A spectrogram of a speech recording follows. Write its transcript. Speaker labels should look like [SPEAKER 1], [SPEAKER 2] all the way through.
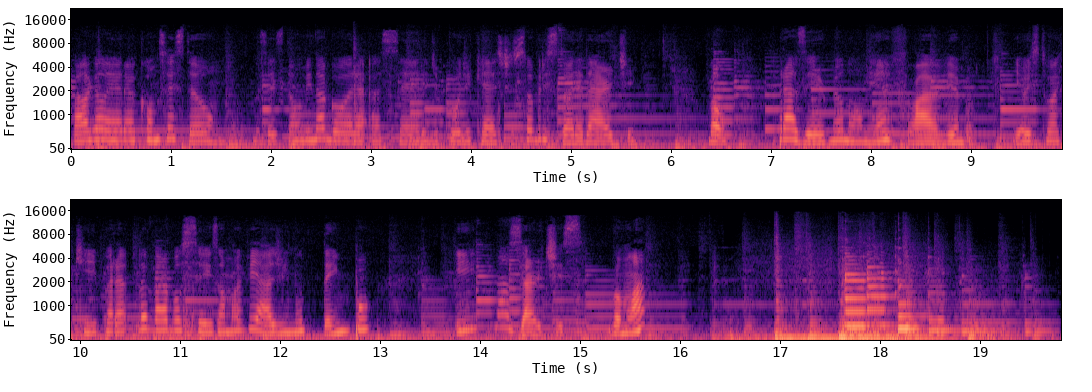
[SPEAKER 1] Fala galera, como vocês estão? Vocês estão ouvindo agora a série de podcasts sobre história da arte. Bom, prazer, meu nome é Flávia e eu estou aqui para levar vocês a uma viagem no tempo e nas artes. Vamos lá?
